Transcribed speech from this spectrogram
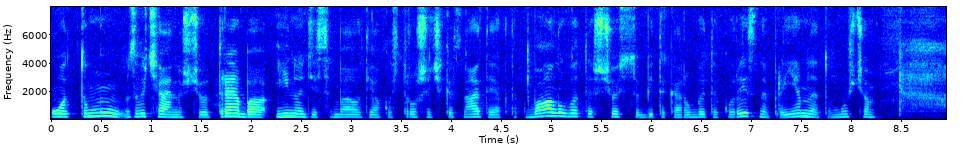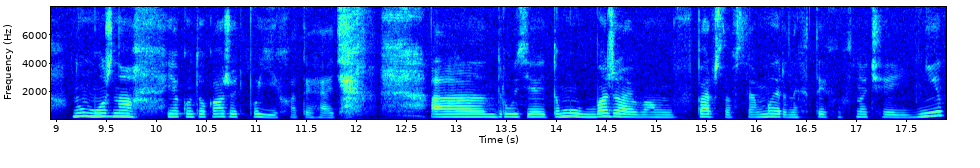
От тому, звичайно, що треба іноді себе от якось трошечки, знаєте, як так балувати, щось собі таке робити корисне, приємне, тому що ну, можна, як ото кажуть, поїхати геть. Друзі, тому бажаю вам, перш за все, мирних, тихих ночей і днів.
